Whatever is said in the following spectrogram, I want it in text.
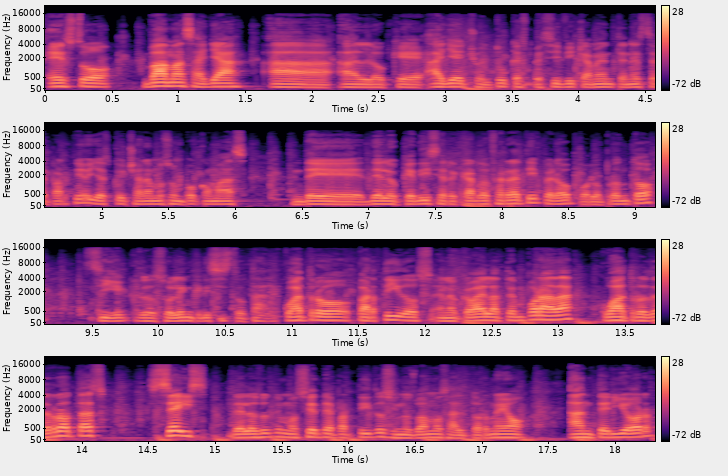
Esto va más allá a, lo que haya hecho el Tuca específicamente en este partido. Ya escucharemos un poco más de, lo que dice Ricardo Ferretti, pero por lo pronto sigue Cruz en crisis total. Cuatro partidos en lo que va de la temporada, cuatro derrotas, seis de los últimos siete partidos y nos vamos al torneo anterior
